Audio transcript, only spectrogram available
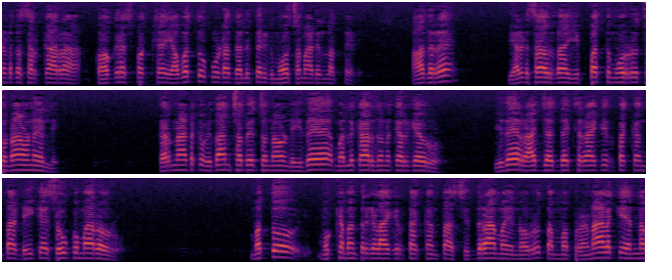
ನಡೆದ ಸರ್ಕಾರ ಕಾಂಗ್ರೆಸ್ ಪಕ್ಷ ಯಾವತ್ತೂ ಕೂಡ ದಲಿತರಿಗೆ ಮೋಸ ಮಾಡಿಲ್ಲ ಅಂತೇಳಿ ಆದರೆ ಎರಡ್ ಸಾವಿರದ ಇಪ್ಪತ್ತ್ ಮೂರರ ಚುನಾವಣೆಯಲ್ಲಿ ಕರ್ನಾಟಕ ವಿಧಾನಸಭೆ ಚುನಾವಣೆ, ಇದೇ ಮಲ್ಲಿಕಾರ್ಜುನ ಖರ್ಗೆ ಅವರು ಇದೇ ರಾಜ್ಯ ಅಧ್ಯಕ್ಷರಾಗಿರ್ತಕ್ಕಂಥ ಡಿ ಕೆ ಶಿವಕುಮಾರ್ ಅವರು ಮತ್ತು ಮುಖ್ಯಮಂತ್ರಿಗಳಾಗಿರ್ತಕ್ಕಂಥ ಸಿದ್ದರಾಮಯ್ಯನವರು ತಮ್ಮ ಪ್ರಣಾಳಿಕೆಯನ್ನು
